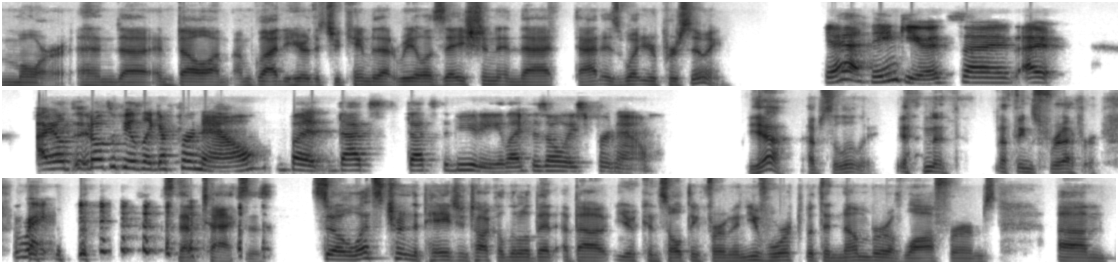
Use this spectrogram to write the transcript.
more. And uh, and Belle, I'm I'm glad to hear that you came to that realization and that that is what you're pursuing. Yeah, thank you. It's uh, I I it also feels like a for now, but that's that's the beauty. Life is always for now. Yeah, absolutely. Nothing's forever. Right. Except taxes. So let's turn the page and talk a little bit about your consulting firm. And you've worked with a number of law firms um,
